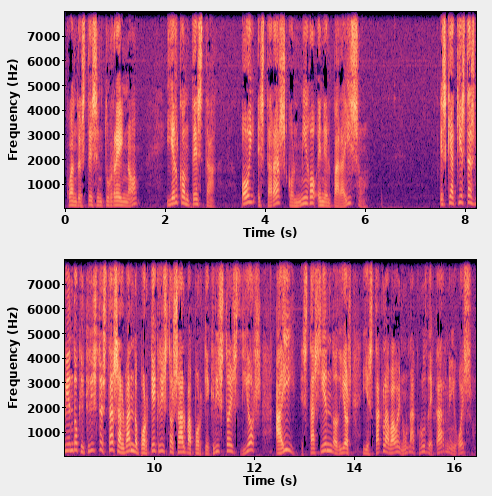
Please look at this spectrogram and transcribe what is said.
cuando estés en tu reino. Y él contesta, hoy estarás conmigo en el paraíso es que aquí estás viendo que Cristo está salvando. ¿Por qué Cristo salva? Porque Cristo es Dios. Ahí está siendo Dios y está clavado en una cruz de carne y hueso.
